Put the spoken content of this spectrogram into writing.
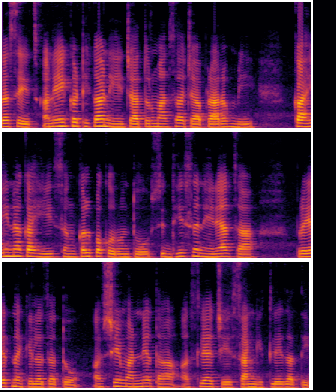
तसेच अनेक ठिकाणी चातुर्मासाच्या प्रारंभी काही ना काही संकल्प करून तो सिद्धीस नेण्याचा प्रयत्न केला जातो. अशी मान्यता असल्याचे सांगितले जाते.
